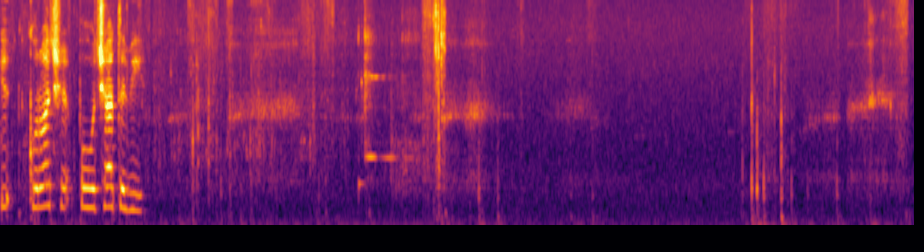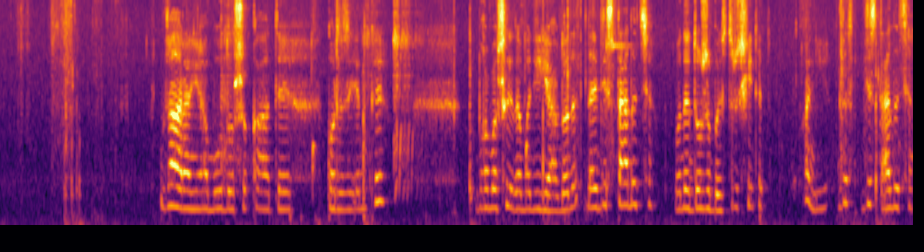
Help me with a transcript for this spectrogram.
І, коротше, получати ві. Зараз я буду шукати корзинки, бо машина мені явно не, не дістанеться. Вони дуже швидко читять. А ні, дістанеться.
